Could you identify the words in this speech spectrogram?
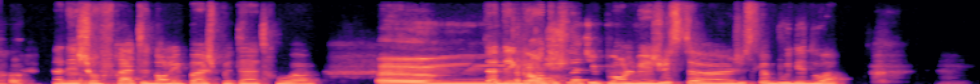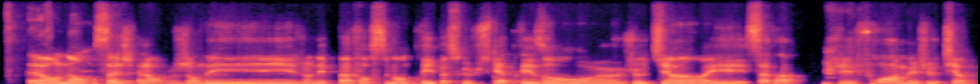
T'as des chaufferettes dans les poches peut-être ou euh, T'as des gants, tu sais, tu peux enlever juste juste le bout des doigts. Alors non, ça, alors j'en ai, j'en ai pas forcément pris parce que jusqu'à présent, euh, je tiens et ça va. J'ai froid, mais je tiens.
